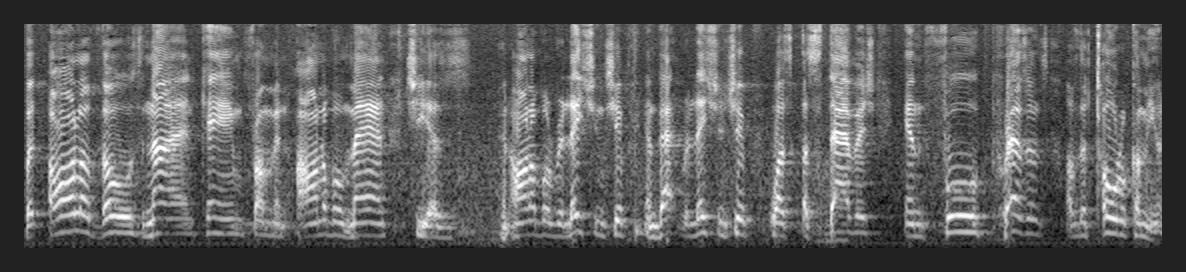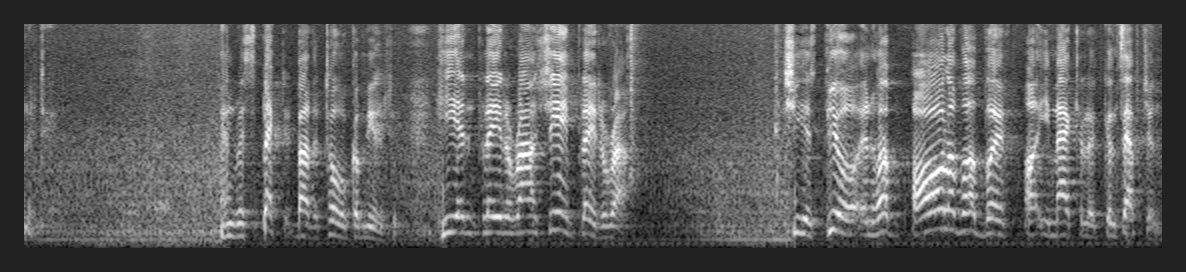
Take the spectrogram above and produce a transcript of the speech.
But all of those nine came from an honorable man. She has an honorable relationship, and that relationship was established in full presence of the total community and respected by the total community. He hadn't played around, she ain't played around. She is pure, and her, all of her birth are immaculate conceptions.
